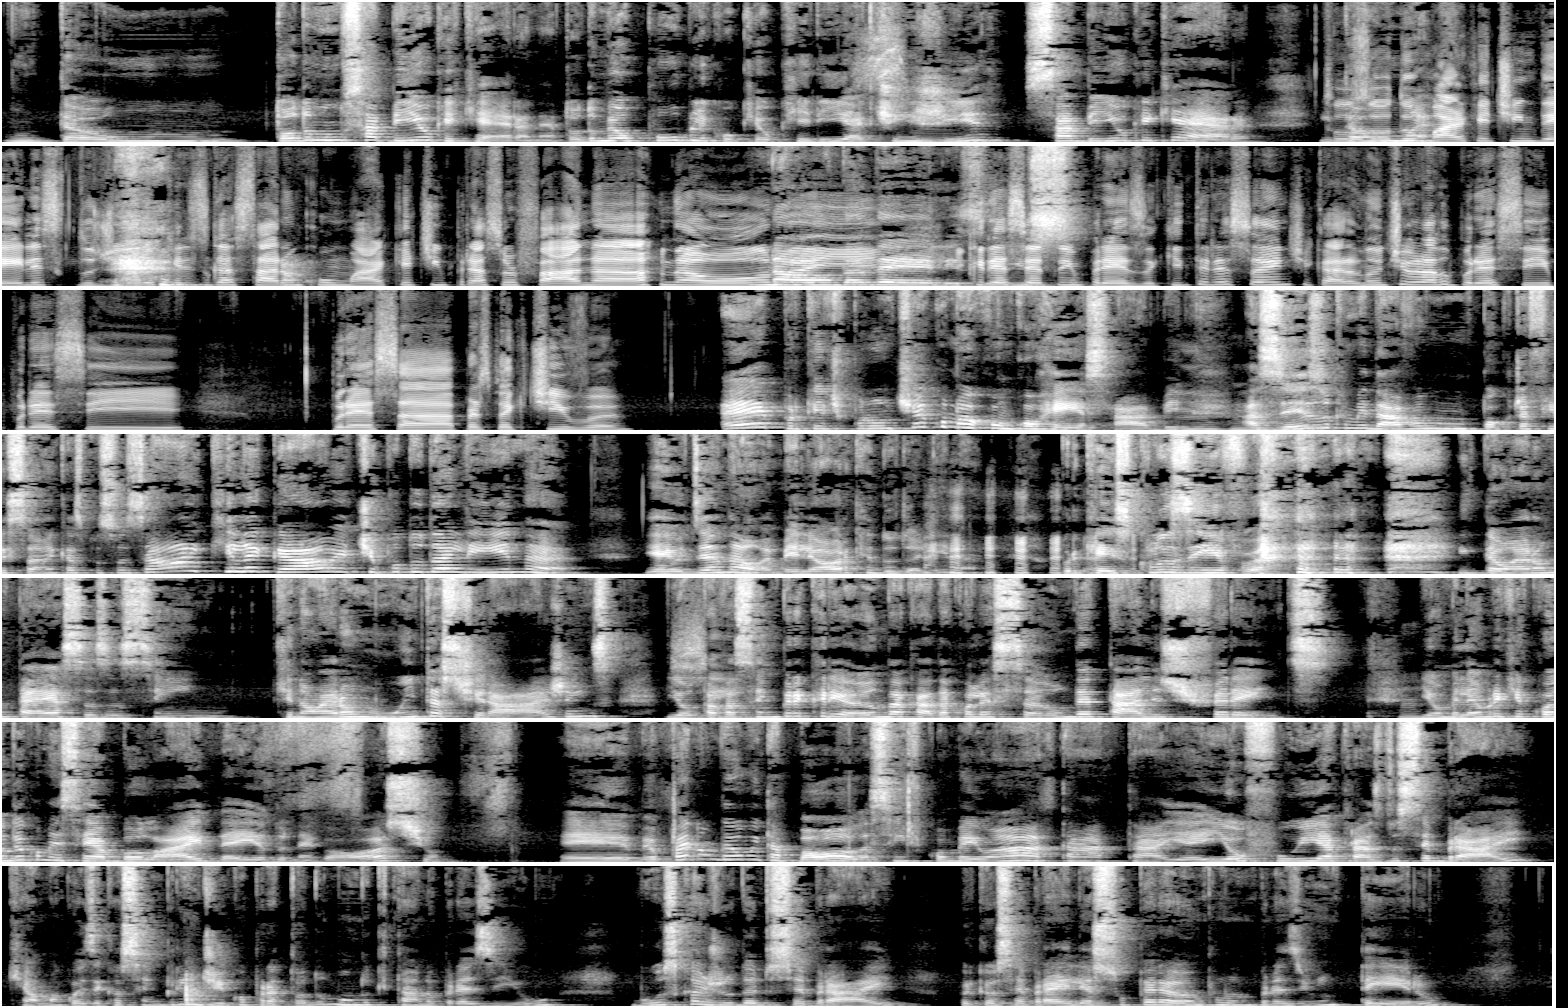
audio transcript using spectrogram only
Então, todo mundo sabia o que que era, né? Todo o meu público que eu queria atingir Sim. sabia o que que era. Tu então, usou do é marketing deles, do dinheiro que eles gastaram com marketing para surfar na, na onda, na onda e, deles, e crescer isso. a tua empresa. Que interessante, cara. Eu não tinha olhado por esse, por esse, por essa perspectiva. É, porque, tipo, não tinha como eu concorrer, sabe? Uhum. Às vezes o que me dava um pouco de aflição é que as pessoas diziam, ai, que legal, é tipo do Dalina. E aí eu dizia, não, é melhor que Dudalina, porque é exclusiva. então eram peças, assim, que não eram muitas tiragens, e eu estava sempre criando a cada coleção detalhes diferentes. Uhum. E eu me lembro uhum. que quando eu comecei a bolar a ideia do negócio, é, meu pai não deu muita bola, assim, ficou meio, ah, tá, tá. E aí eu fui atrás do Sebrae, que é uma coisa que eu sempre indico para todo mundo que está no Brasil. Busca ajuda do Sebrae, porque o Sebrae ele é super amplo no Brasil inteiro.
